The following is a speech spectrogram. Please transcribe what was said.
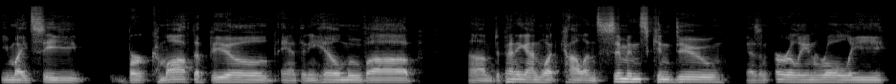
you might see Burke come off the field, Anthony Hill move up. Um, depending on what Colin Simmons can do as an early enrollee,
